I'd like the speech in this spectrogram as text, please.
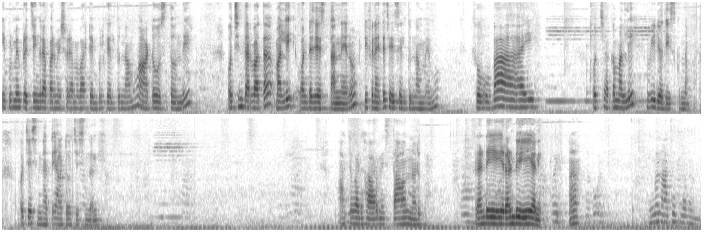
ఇప్పుడు మేము ప్రత్యంగిరా పరమేశ్వరి అమ్మవారి టెంపుల్కి వెళ్తున్నాము. ఆటో వస్తుంది. వచ్చిన తర్వాత మళ్ళీ వంట చేస్తాను నేను. టిఫిన్ అయితే చేసి వెళ్తున్నాం మేము. So bye. వచ్చాక మళ్ళీ వీడియో తీసుకుందాం. వచ్చేసింది అయితే ఆటో వచ్చేసిందండి. ఆటో వాడు హార్న్ ఇస్తా ఉన్నాడు. రండి రండి అని? ఇంకో నా చేతిలోనే ఉంది.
